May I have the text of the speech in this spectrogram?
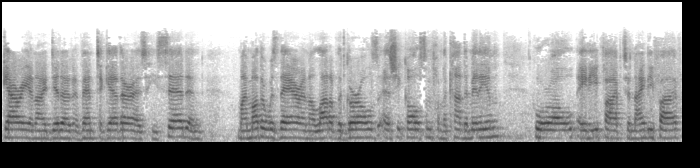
Gary and I did an event together, as he said, and my mother was there, and a lot of the girls, as she calls them, from the condominium, who were all 85 to 95.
